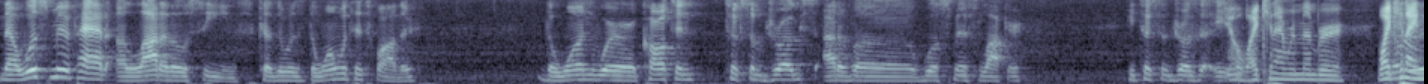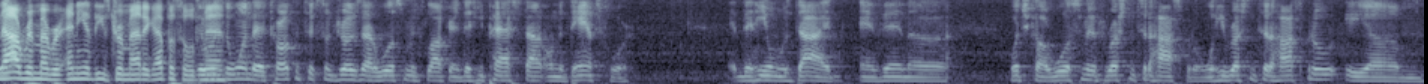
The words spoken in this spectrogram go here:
Now Will Smith had a lot of those scenes because it was the one with his father, the one where Carlton took some drugs out of uh, Will Smith's locker. He took some drugs. Out, Yo, why can't I remember? Why can I not remember any of these dramatic episodes, There was the one that Carlton took some drugs out of Will Smith's locker and then he passed out on the dance floor. And then he almost died. And then uh, what you call it, Will Smith rushed into the hospital. When he rushed into the hospital, he um,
